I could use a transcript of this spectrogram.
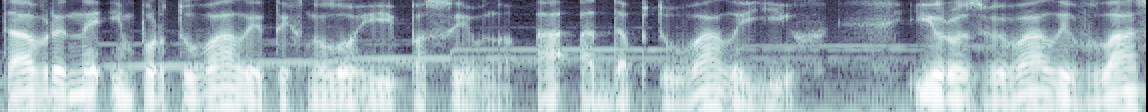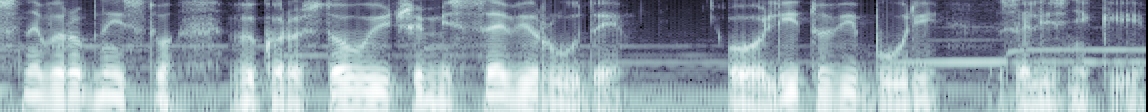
Таври не імпортували технології пасивно, а адаптували їх і розвивали власне виробництво, використовуючи місцеві руди оолітові бурі, залізняки.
